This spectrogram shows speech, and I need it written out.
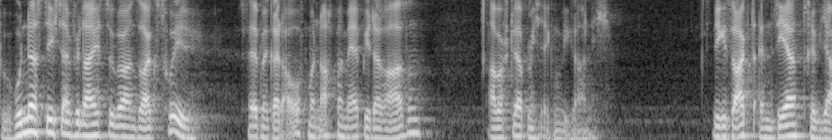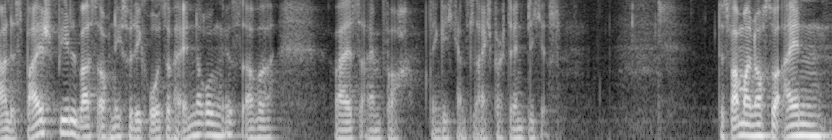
du wunderst dich dann vielleicht sogar und sagst, hui, es fällt mir gerade auf, mein Nachbar mäht wieder Rasen, aber stört mich irgendwie gar nicht. Wie gesagt, ein sehr triviales Beispiel, was auch nicht so die große Veränderung ist, aber weil es einfach, denke ich, ganz leicht verständlich ist. Das war mal noch so ein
